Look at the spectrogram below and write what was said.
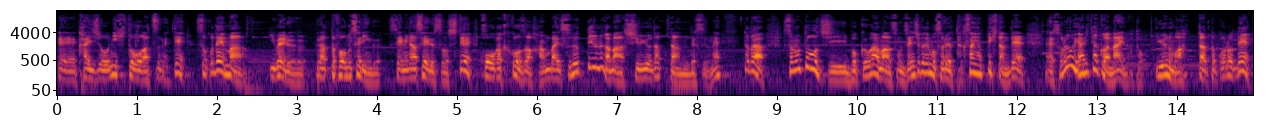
えー、会場に人を集めて、そこでまあ、いわゆるプラットフォームセリング、セミナーセールスをして、高額講座を販売するっていうのがまあ主流だったんですよね。ただ、その当時僕はまあその前職でもそれをたくさんやってきたんで、え、それをやりたくはないなというのもあったところで、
